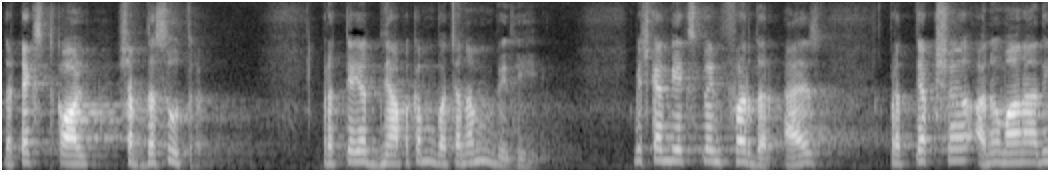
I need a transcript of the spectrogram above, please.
The text called Shabda Sutra. Pratyaya Jnapakam Vachanam Vidhi which can be explained further as Pratyaksha Anumanadi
